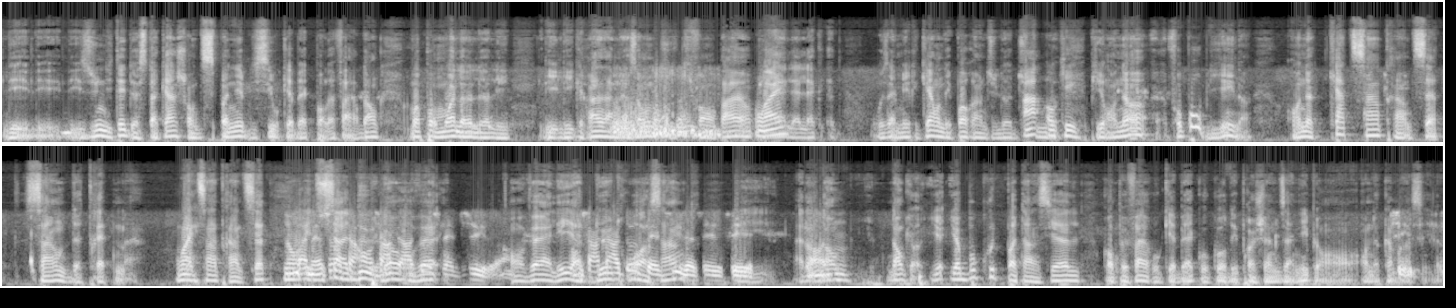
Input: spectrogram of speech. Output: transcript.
les, les, les unités de stockage sont disponibles ici au Québec pour le faire. Donc, moi, pour moi, là, là, les, les, les grands Amazon qui, qui font peur, puis Ouais. la- la- la- aux Américains, on n'est pas rendu là du Ah, tout. Puis on a, faut pas oublier, là, on a 437 centres de traitement. Ouais. 437. Là, on Ouais, mais ça à on deux. là, on veut- là-dessus, là. On veut aller On à s'entend deux, tous trois là-dessus, centres. là, c'est- c'est- Puis, alors, Ouais. donc, donc, il y, a- il y a beaucoup de potentiel qu'on peut faire au Québec au cours des prochaines années, puis on, on a commencé. Là.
